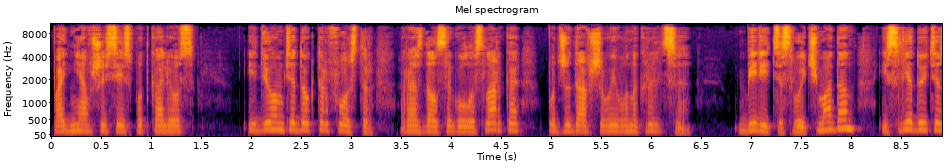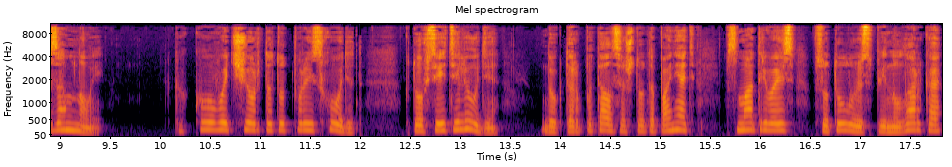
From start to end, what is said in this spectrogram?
поднявшееся из-под колес. «Идемте, доктор Фостер», — раздался голос Ларка, поджидавшего его на крыльце. «Берите свой чемодан и следуйте за мной». «Какого черта тут происходит? Кто все эти люди?» Доктор пытался что-то понять, всматриваясь в сутулую спину Ларка,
